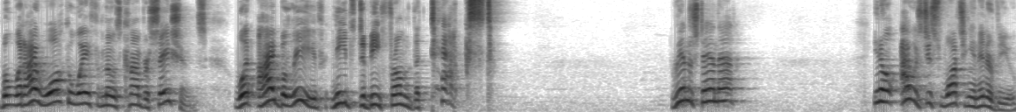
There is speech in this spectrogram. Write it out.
But what I walk away from those conversations, what I believe needs to be from the text. Do we understand that? You know, I was just watching an interview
